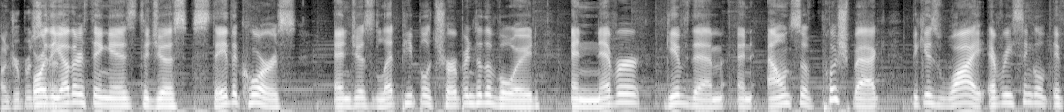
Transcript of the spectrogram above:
100%. Or the other thing is to just stay the course and just let people chirp into the void and never give them an ounce of pushback because why every single if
